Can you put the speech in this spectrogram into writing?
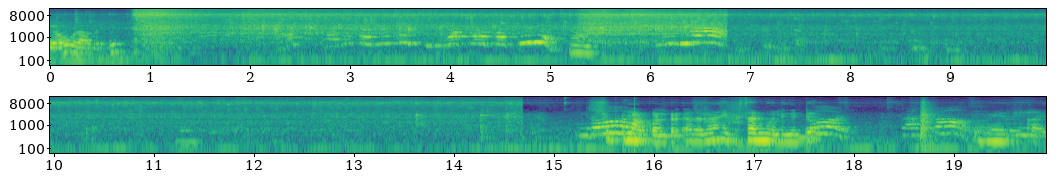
ಯಾವ ಉಳ್ಳಾಗಡ್ಡಿ ಹ್ಞೂ ಮಾಡ್ಕೊಂಡ್ರೆ. ಅದನ್ನು ಈಗ ಸಣ್ಣ ಒಲಿಗಿಟ್ಟು ನೀರು ಕಾಯಿ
